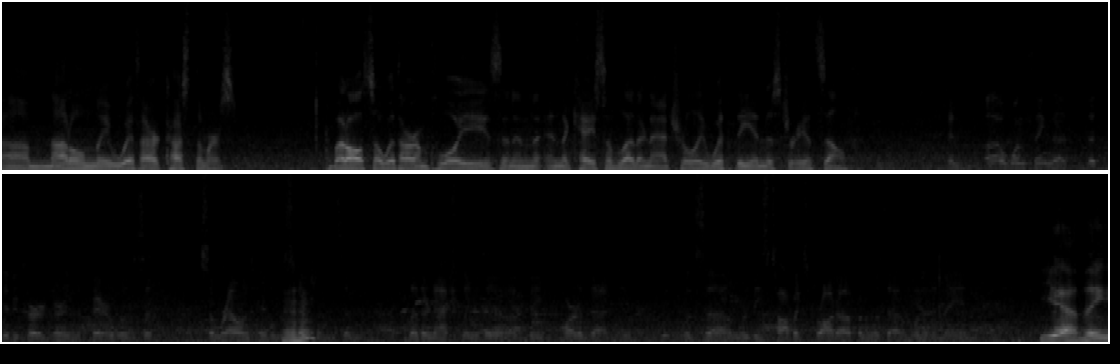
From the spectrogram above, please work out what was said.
um, not only with our customers, but also with our employees, and in the, in the case of Leather Naturally, with the industry itself. And uh, one thing that, that did occur during the fair was uh, some roundtable Mhm. discussions, and leather naturally was a, a big part of that. W- Was uh, were these topics brought up, and was that one of the main? Yeah, the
